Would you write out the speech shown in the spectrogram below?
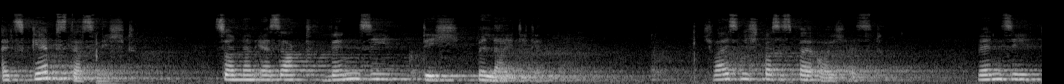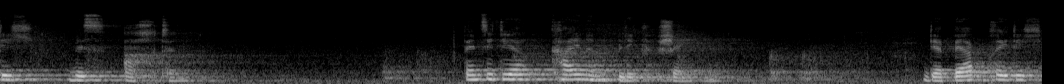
als gäbe es das nicht, sondern er sagt, wenn sie dich beleidigen. Ich weiß nicht, was es bei euch ist. Wenn sie dich missachten, wenn sie dir keinen Blick schenken. In der Bergpredigt,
